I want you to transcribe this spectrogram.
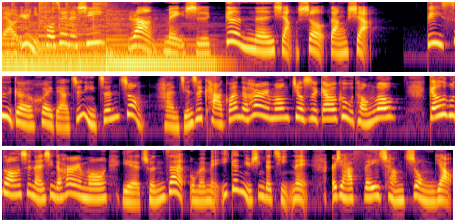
疗愈你破碎的心。让美食更能享受当下。第四个会导致你增重和减脂卡关的荷尔蒙就是睾固酮喽。睾固酮是男性的荷尔蒙，也存在我们每一个女性的体内，而且它非常重要。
